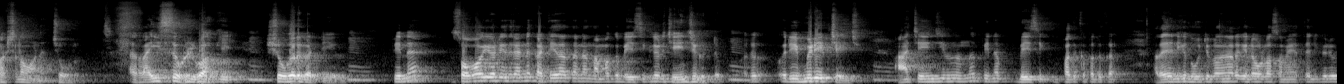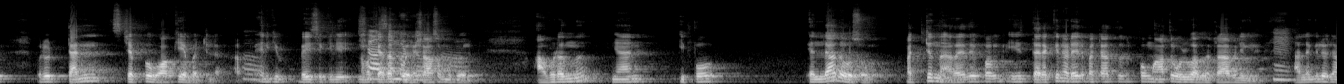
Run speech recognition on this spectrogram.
ഭക്ഷണമാണ് ചോറ്. റൈസ് ഒഴിവാക്കി ഷുഗർ കട്ട് ചെയ്തു. പിന്നെ സ്വാഭാവികമായിട്ട് ഇത് രണ്ടും കട്ട് ചെയ്താൽ തന്നെ നമുക്ക് ബേസിക്കലി ഒരു ചേഞ്ച് കിട്ടും. ഒരു ഒരു ഇമ്മീഡിയറ്റ് ചേഞ്ച് ആ ചേഞ്ചിൽ നിന്ന് പിന്നെ ബേസിക് പതുക്കെ പതുക്കെ അതായത് എനിക്ക് നൂറ്റി പതിനാറ് കിലോ ഉള്ള സമയത്ത് എനിക്കൊരു ഒരു ടെൻ സ്റ്റെപ്പ് വാക്ക് ചെയ്യാൻ പറ്റില്ല. എനിക്ക് ബേസിക്കലി നമുക്ക് കിതപ്പ് വരും ശ്വാസം മുട്ട് വരും. അവിടെ നിന്ന് ഞാൻ ഇപ്പോൾ എല്ലാ ദിവസവും പറ്റുന്ന അതായത് ഇപ്പം ഈ തിരക്കിനിടയിൽ പറ്റാത്തപ്പോൾ മാത്രം ഒഴിവാക്കുന്നത് ട്രാവലിങ്ങിൽ അല്ലെങ്കിൽ ഒരു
